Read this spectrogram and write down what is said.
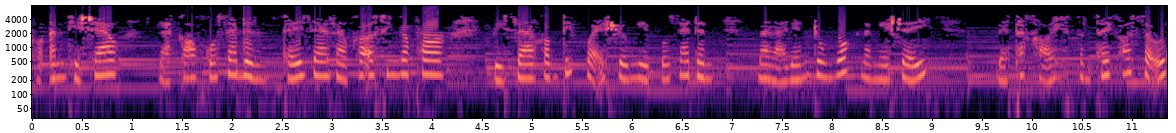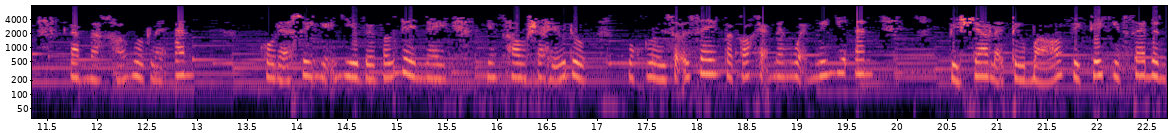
Còn anh thì sao? Là con của gia đình, thế ra giàu có ở Singapore, vì sao không tiếp quản sự nghiệp của gia đình mà lại đến Trung Quốc làm nghệ sĩ? Để thoát khỏi tình thế khó xử, làm mặt hỏi ngược lại anh. Cô đã suy nghĩ nhiều về vấn đề này, nhưng không sao hiểu được một người giỏi giang và có khả năng quản lý như anh. Vì sao lại từ bỏ việc kế nghiệp gia đình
